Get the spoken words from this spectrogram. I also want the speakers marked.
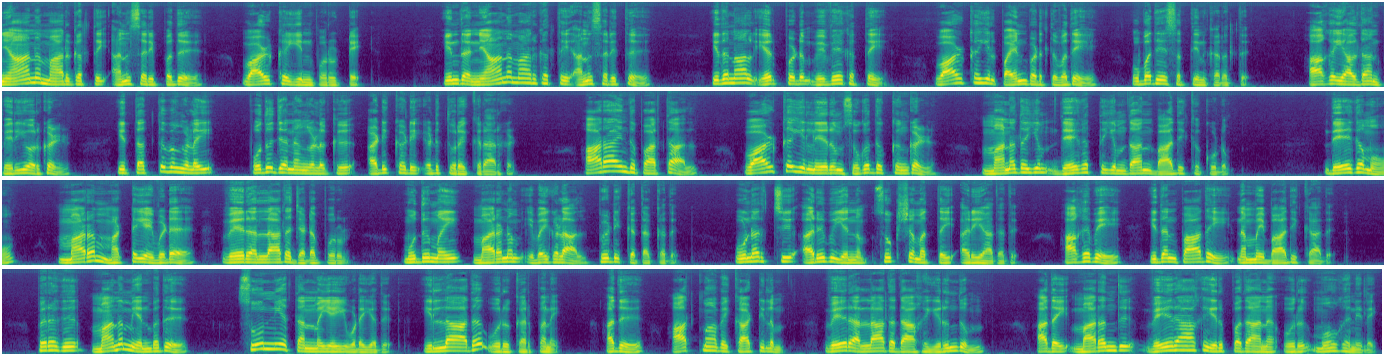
Speaker 1: ஞான மார்க்கத்தை அனுசரிப்பது வாழ்க்கையின் பொருட்டே. இந்த ஞான மார்க்கத்தை அனுசரித்து இதனால் ஏற்படும் விவேகத்தை வாழ்க்கையில் பயன்படுத்துவதே உபதேசத்தின் கருத்து. ஆகையால்தான் பெரியோர்கள் இத்தத்துவங்களை பொதுஜனங்களுக்கு அடிக்கடி எடுத்துரைக்கிறார்கள். ஆராய்ந்து பார்த்தால் வாழ்க்கையில் நேரும் சுகதுக்கங்கள் மனதையும் தேகத்தையும் தான் பாதிக்கக்கூடும். தேகமோ மரம் மட்டையை விட வேறல்லாத ஜடப்பொருள். முதுமை மரணம் இவைகளால் பீடிக்கத்தக்கது. உணர்ச்சி அறிவு என்னும் சூக்ஷமத்தை அறியாதது. ஆகவே இதன் பாதை நம்மை பாதிக்காது. பிறகு மனம் என்பது சூன்யத்தன்மையை உடையது. இல்லாத ஒரு கற்பனை. அது ஆத்மாவைக் காட்டிலும் வேறு அல்லாததாக இருந்தும் அதை மறந்து வேறாக இருப்பதான ஒரு மோகநிலை.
